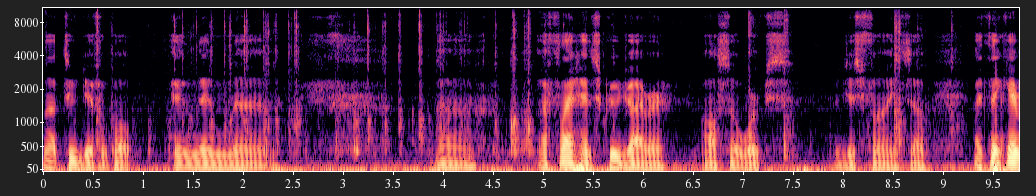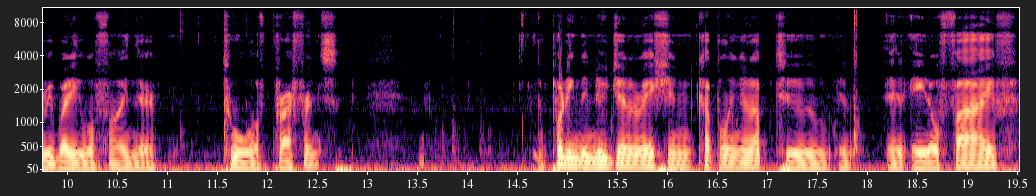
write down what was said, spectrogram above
not too difficult. And then uh, uh, a flathead screwdriver also works just fine. So I think everybody will find their tool of preference. Putting the new generation, coupling it up to an, an 805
